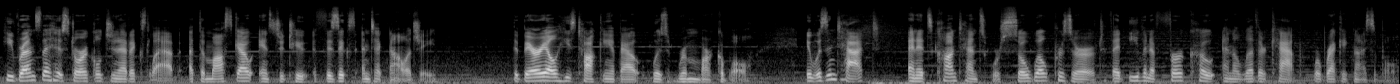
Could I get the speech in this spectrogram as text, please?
He runs the Historical Genetics Lab at the Moscow Institute of Physics and Technology. The burial he's talking about was remarkable. It was intact, and its contents were so well preserved that even a fur coat and a leather cap were recognizable.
